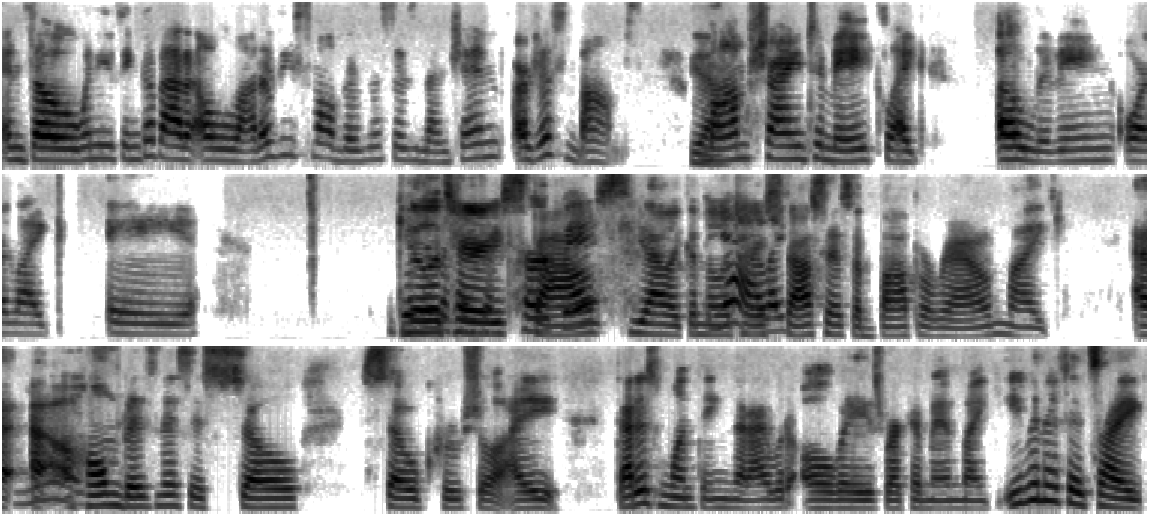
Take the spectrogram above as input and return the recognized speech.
And so when you think about it, a lot of these small businesses mentioned are just moms. Yeah. Moms trying to make like a living or like a give them a sense of military spouse. Yeah like a military like- spouse has to bop around like a, a- a home business is so so crucial. I that is one thing that i would always recommend like even if it's like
